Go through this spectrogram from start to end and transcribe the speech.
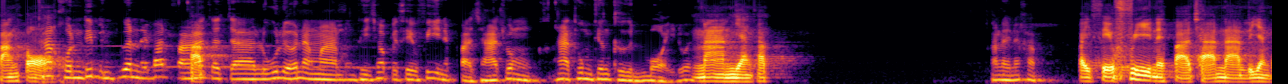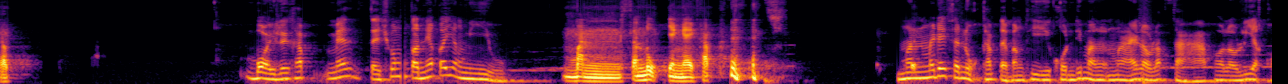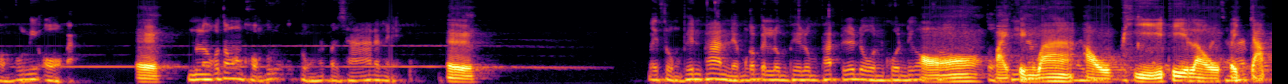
อะฟังต่อ ถ้าคนที่เป็นเพื่อนในบ้านฟ้าครับ จะจะรู้เลยว่านางมารบางทีชอบไปเซลฟี่ในป่าช้าช่วงห้าทุ่มเที่ยงคืนบ่อยด้วย นานยังครับ อะไรนะครับ ไปเซลฟี่ในป่าช้านานหรือยังครับ บ่อยเลยครับ แม้แต่ช่วงตอนเนี้ยก็ยังมีอยู่ มันสนุกยังไงครับ มันไม่ได้สนุกครับ แต่บางทีคนที่มาไมาให้เรารักษา พอเราเรียกของพวกนี้ออกอะ เออ เราก็ต้องเอาของพวกนี้ไปส่งในป่าช้านั่นแหละ เออ ไปส่งเพ่นพ่านเดี๋ยวมันก็เป็นลมเพลลมพัดไปแล้วโดนคนที่เขาอ๋อส่หมายถึงว่าเอาผีที่เราไปจับ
